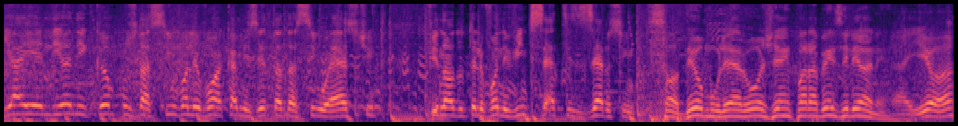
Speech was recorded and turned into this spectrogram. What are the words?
E a Eliane Campos da Silva levou a camiseta da Silvestre, final do telefone 2705. Só deu mulher hoje, hein? Parabéns, Eliane. Aí, ó.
